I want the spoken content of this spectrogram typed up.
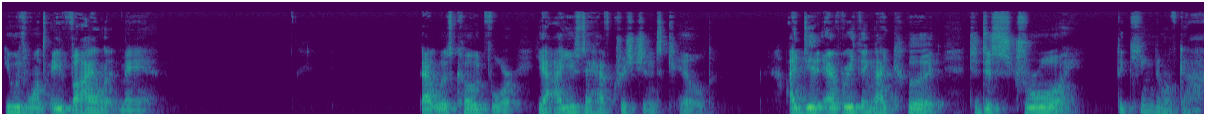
He was once a violent man. That was code for, yeah, I used to have Christians killed. I did everything I could to destroy the kingdom of God.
